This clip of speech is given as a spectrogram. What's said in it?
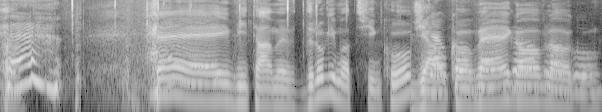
he. Hej, witamy w drugim odcinku działkowego vlogu.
